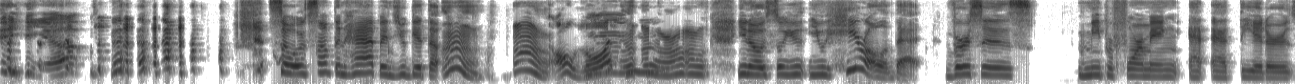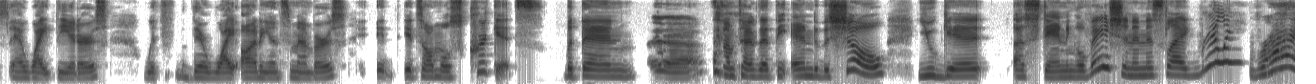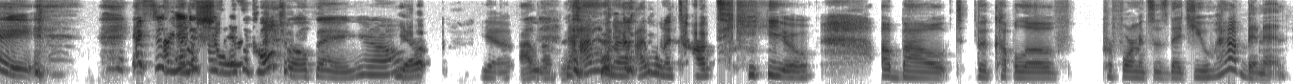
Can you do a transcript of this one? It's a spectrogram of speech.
yep. so if something happens you get the mm, mm, oh lord mm, mm, mm, mm," you know so you you hear all of that versus me performing at, at theaters at white theaters with their white audience members it, it's almost crickets but then Yeah. sometimes at the end of the show you get a standing ovation and it's like really Right. It's just it's, sure? it's a cultural thing, you know. yep yeah I love it. now i want to i want to talk to you about the couple of performances that you have been in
